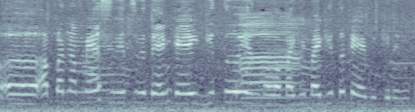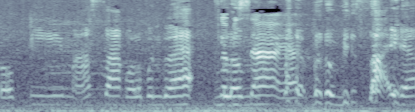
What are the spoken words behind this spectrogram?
eh, apa namanya sweet sweet yang kayak gitu yang kalau Ah. pagi-pagi tuh kayak bikinin kopi masak walaupun gue Nggak belum bisa ya. belum bisa ya.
